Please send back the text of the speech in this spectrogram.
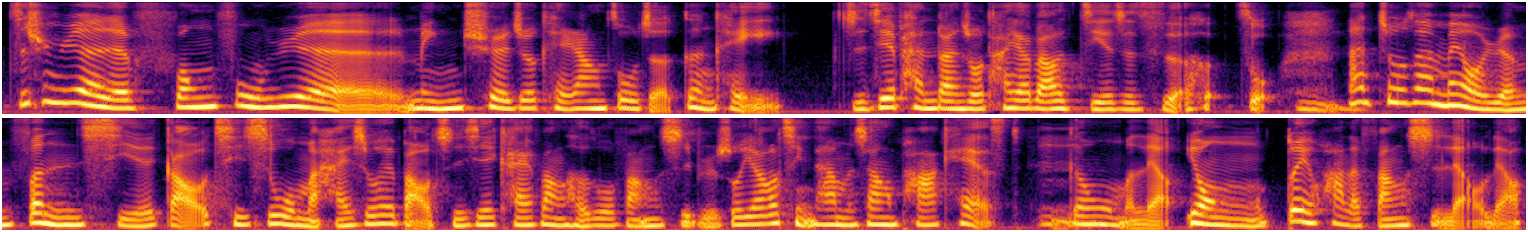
资讯越丰富越明确，就可以让作者更可以。直接判断说他要不要接这次的合作。嗯，那就算没有人份写稿，其实我们还是会保持一些开放合作方式，比如说邀请他们上 Podcast，跟我们聊，用对话的方式聊聊，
